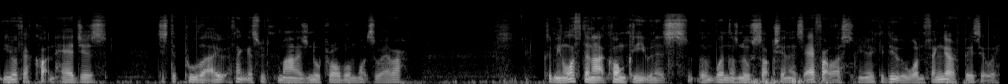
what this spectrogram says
you know if you're cutting hedges just to pull that out. I think this would manage no problem whatsoever. Because I mean, lifting that concrete when it's when there's no suction, it's effortless. You know, you could do it with one finger basically.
